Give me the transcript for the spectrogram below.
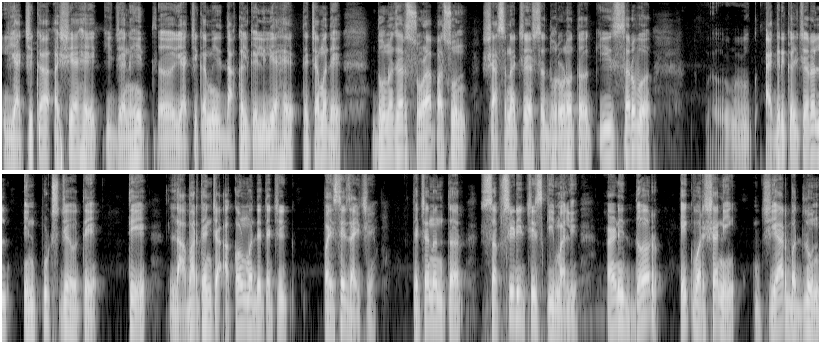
याचिका अशी आहे की जनहित याचिका मी दाखल केलेली आहे. त्याच्यामध्ये दोन हजार सोळापासून शासनाचे असं धोरण होतं की सर्व ॲग्रिकल्चरल इनपुट्स जे होते ते लाभार्थ्यांच्या अकाउंटमध्ये त्याची पैसे जायचे. त्याच्यानंतर सबसिडीची स्कीम आली आणि दर एक वर्षांनी जी आर बदलून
